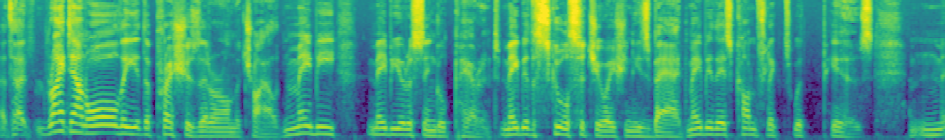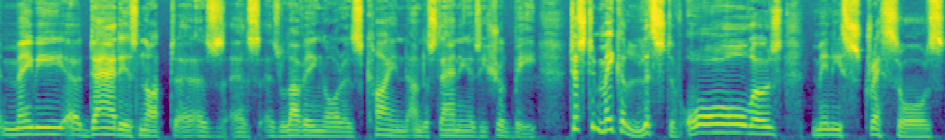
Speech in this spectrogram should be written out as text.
Uh, write down all the, the pressures that are on the child. Maybe maybe you're a single parent. Maybe the school situation is bad. Maybe there's conflicts with peers. M- maybe uh, dad is not uh, as, as as loving or as kind, understanding as he should be. Just to make a list of all those many stressors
